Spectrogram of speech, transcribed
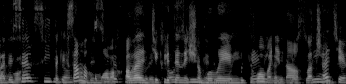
е, в таких самих умовах, але ті клітини, що були культивовані на cross-linked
